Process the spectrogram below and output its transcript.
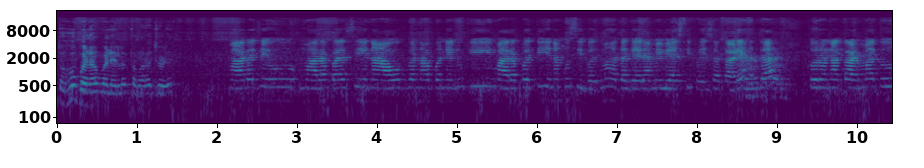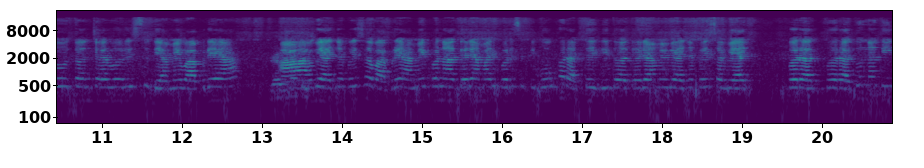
તો શું બનાવ બનેલો તમારા જોડે? મારા જેવો મારા પાસે એના આવો બનાવ બનેલું કે મારા પતિ એના મુસીબતમાં હતા ત્યારે અમે વ્યાજથી પૈસા કાઢ્યા હતા. કોરોના કાળમાં તો ત્રણ ચાર વર્ષ સુધી અમે વાપર્યા. આ વ્યાજના પૈસા વાપર્યા. અમે પણ અત્યારે અમારી પરિસ્થિતિ બહુ ખરાબ થઈ ગઈ તો અત્યારે અમે વ્યાજના પૈસા વ્યાજ ભરા ભરાતું નથી.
